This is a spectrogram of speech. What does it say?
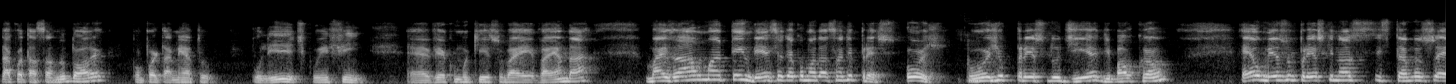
da cotação do dólar, comportamento político, enfim, é, ver como que isso vai, vai andar. Mas há uma tendência de acomodação de preço. Hoje, hoje o preço do dia de balcão é o mesmo preço que nós estamos é,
